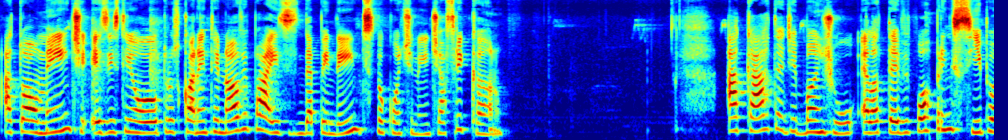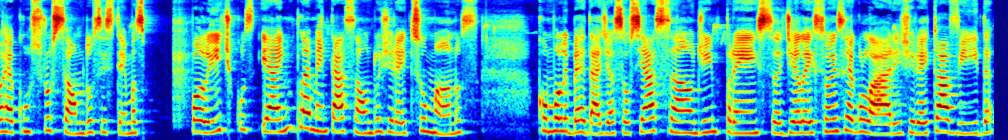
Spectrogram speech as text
Atualmente, existem outros 49 países independentes no continente africano. A Carta de Banjul, ela teve por princípio a reconstrução dos sistemas políticos e a implementação dos direitos humanos como liberdade de associação, de imprensa, de eleições regulares, direito à vida.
